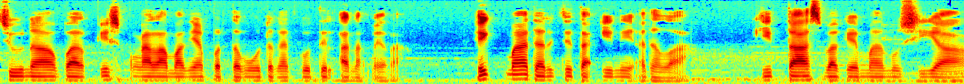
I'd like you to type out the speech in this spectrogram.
Juna Balkis pengalamannya bertemu dengan kutil anak merah. Hikmah dari cerita ini adalah Kita sebagai manusia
